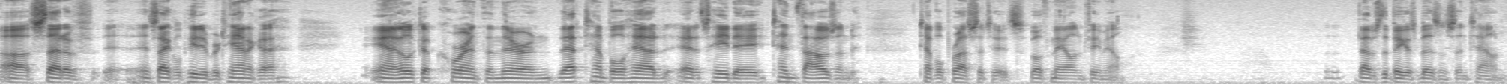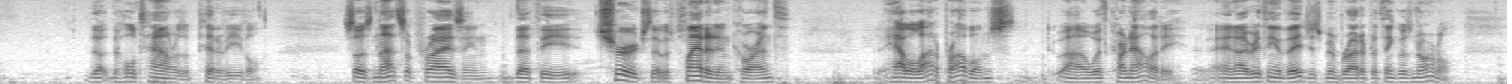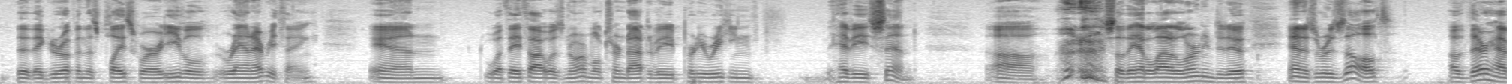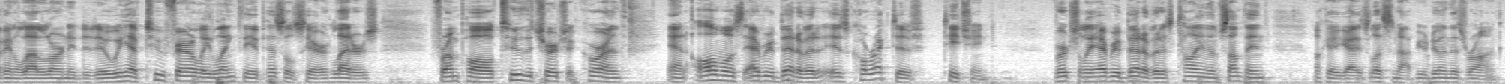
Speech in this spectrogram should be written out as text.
uh, set of Encyclopedia Britannica, and I looked up Corinth in there, and that temple had at its heyday 10,000 temple prostitutes, both male and female. That was the biggest business in town. The, the whole town was a pit of evil. So it's not surprising that the church that was planted in Corinth had a lot of problems uh, with carnality and everything that they'd just been brought up to think was normal. That they grew up in this place where evil ran everything, and what they thought was normal turned out to be pretty reeking heavy sin. Uh, so they had a lot of learning to do, and as a result of their having a lot of learning to do, we have two fairly lengthy epistles here, letters from Paul to the church at Corinth, and almost every bit of it is corrective teaching. Virtually every bit of it is telling them something. Okay, guys, listen up. You're doing this wrong.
